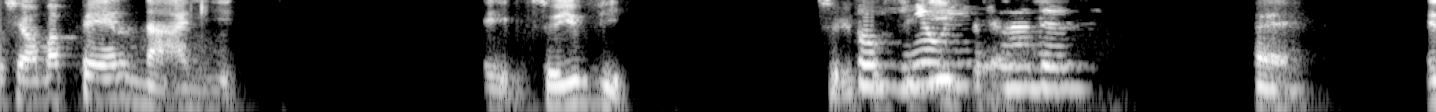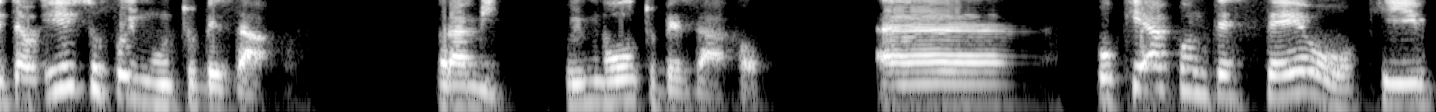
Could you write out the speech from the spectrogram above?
tinha uma perna ali. Isso eu vi. Isso eu consegui isso, meu Deus. É. Então, isso foi muito bizarro para mim. Foi muito bizarro. É, o que aconteceu que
